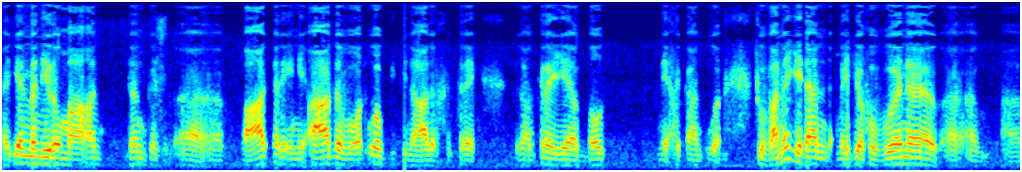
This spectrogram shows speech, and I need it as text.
Uh, een manier om maar aan dink is uh water en die aarde word ook bietjie nader getrek. So dan kry jy 'n bult aan die kant ook. So wanneer jy dan met jou gewone uh, uh, uh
